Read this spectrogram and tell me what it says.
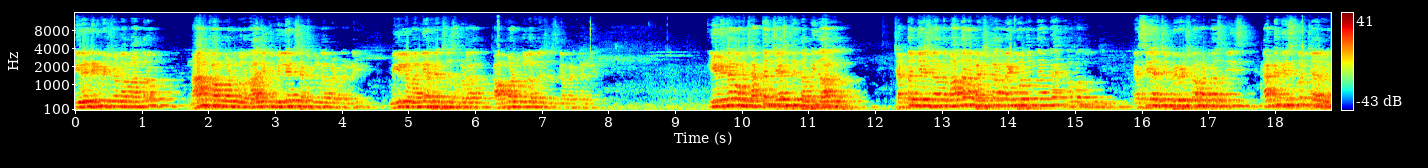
ఈ రెండింటి విషయంలో మాత్రం నాన్ కాంపౌండబుల్ రాజుకి బిలియన్ సెక్షన్గా పెట్టండి. మిగిలిన అన్ని అఫెన్సెస్ కూడా కాంపౌండబుల్ అఫెన్సెస్గా పెట్టండి. ఈ విధంగా ఒక చట్టం చేస్తే తప్పి దాగదు. చట్టం చేసినంత మాత్రం పరిష్కారం అయిపోతుందంటే అవ్వదు SC ST prevention of atrocities అన్ని తీసుకొచ్చారు.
